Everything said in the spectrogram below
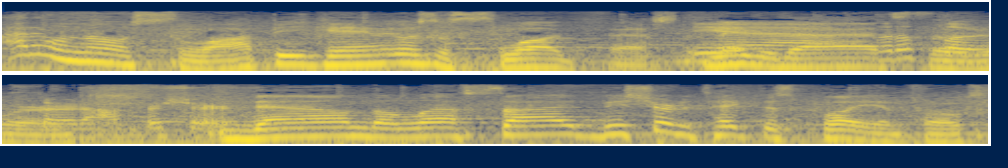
I don't know, sloppy game. It was a slugfest. Yeah, Maybe that's a little the slow to word. start off for sure. Down the left side, be sure to take this play in, folks.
